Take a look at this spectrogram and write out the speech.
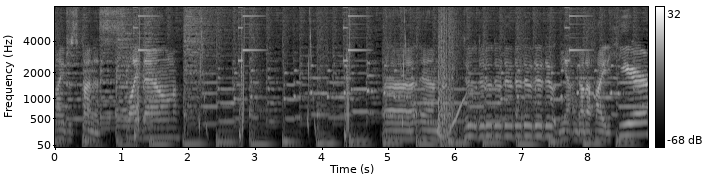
I just kind of slide down. Uh, and do do do do do do do do. Yeah, I gotta hide here.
